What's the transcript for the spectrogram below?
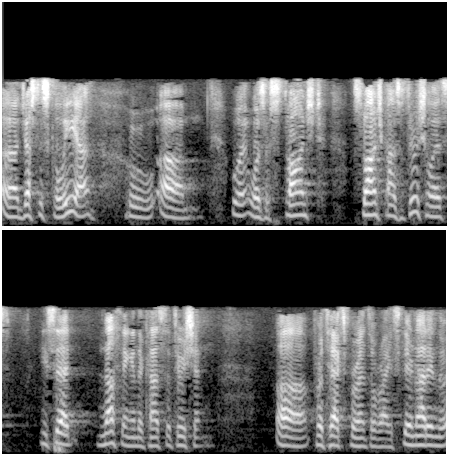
Uh, Justice Scalia, who um, was a staunch, staunch constitutionalist, he said nothing in the Constitution uh, protects parental rights. They're not in the,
